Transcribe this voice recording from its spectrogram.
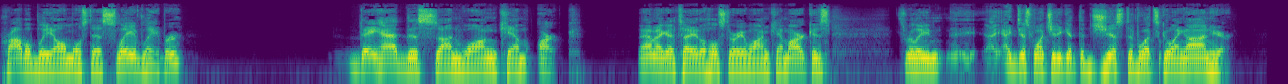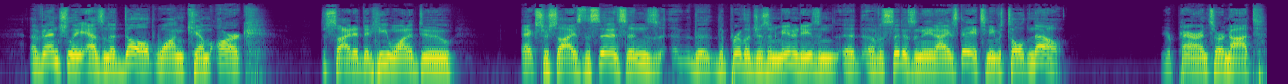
probably almost as slave labor, they had this son, Wong Kim Ark. Now, I'm not going to tell you the whole story of Wong Kim Ark because it's really, I just want you to get the gist of what's going on here. Eventually, as an adult, Wong Kim Ark decided that he wanted to exercise the citizens, the, the privileges and immunities uh, of a citizen of the United States. And he was told, no, your parents are not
